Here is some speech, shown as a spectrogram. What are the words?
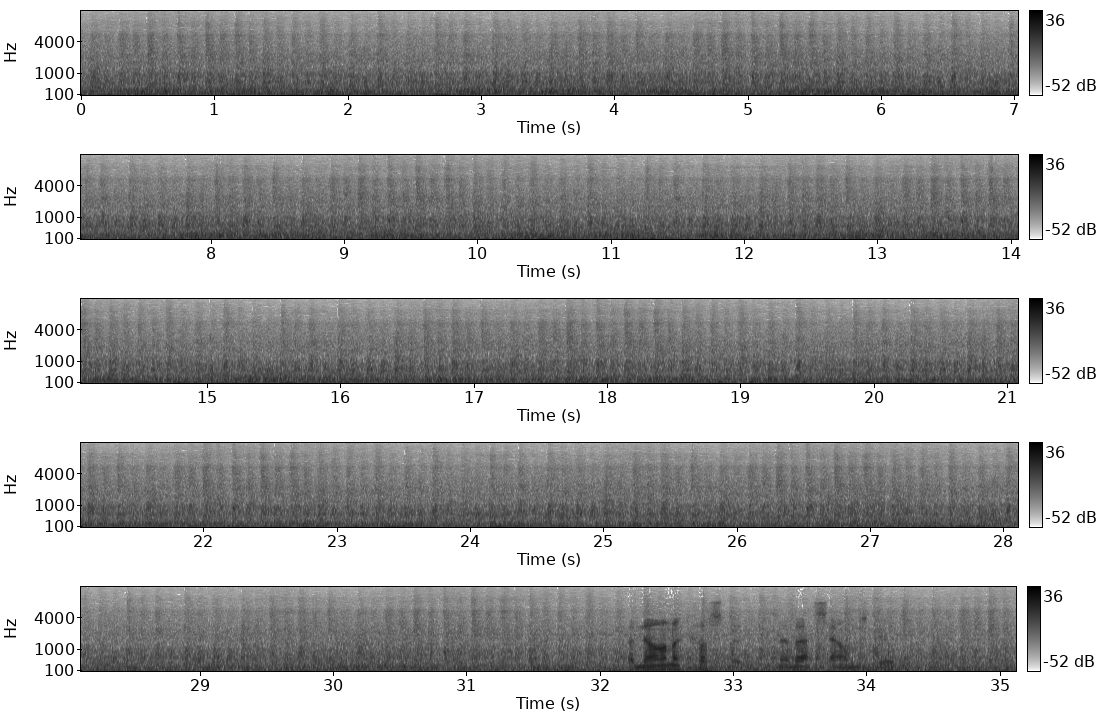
Banana custard. Now that sounds good.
